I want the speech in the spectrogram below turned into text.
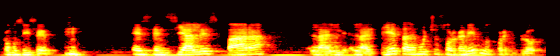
¿cómo se dice?, esenciales para la, la, dieta de muchos organismos. Por ejemplo,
